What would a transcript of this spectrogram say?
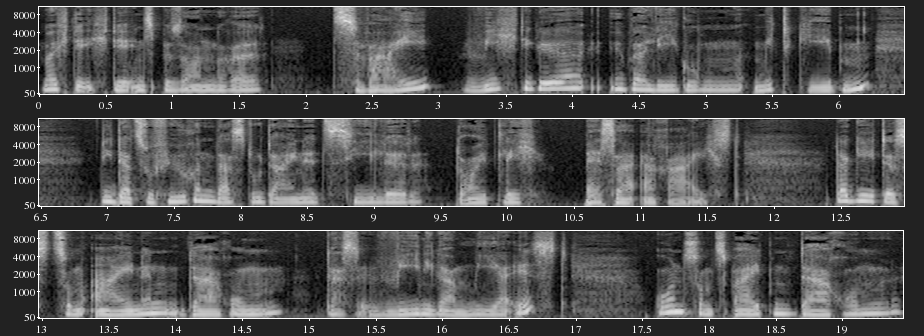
möchte ich dir insbesondere zwei wichtige Überlegungen mitgeben, die dazu führen, dass du deine Ziele deutlich besser erreichst. Da geht es zum einen darum, dass weniger mehr ist Und zum Zweiten darum,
